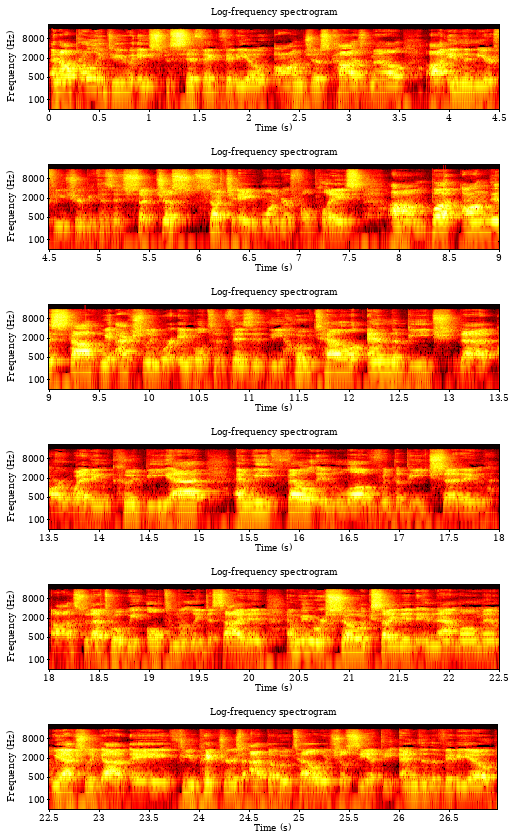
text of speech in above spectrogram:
And I'll probably do a specific video on just Cozumel uh, in the near future because it's su just such a wonderful place. Um, but on this stop, we actually were able to visit the hotel and the beach that our wedding could be at. And we fell in love with the beach setting. Uh, so that's what we ultimately decided. And we were so excited in that moment. We actually got a few pictures at the hotel, which you'll see at the end of the video.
